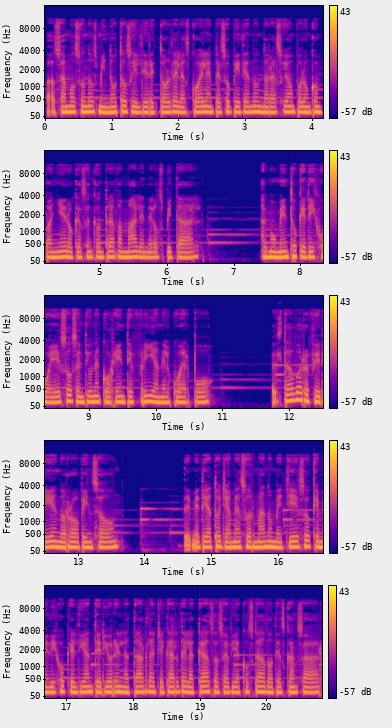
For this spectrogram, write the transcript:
Pasamos unos minutos y el director de la escuela empezó pidiendo una oración por un compañero que se encontraba mal en el hospital. Al momento que dijo eso sentí una corriente fría en el cuerpo. Estaba refiriendo a Robinson. De inmediato llamé a su hermano mellizo que me dijo que el día anterior en la tarde al llegar de la casa se había acostado a descansar,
